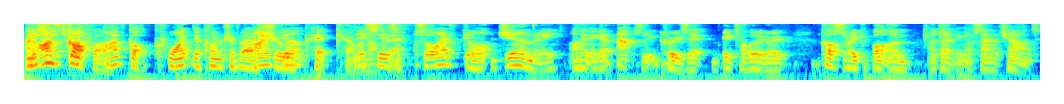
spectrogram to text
and This I've got one. I've got quite the controversial got- pick coming This up is here. so I've got Germany. I think they're going to absolutely cruise it, be top of the group. Costa Rica bottom. I don't think they'll stand a chance.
